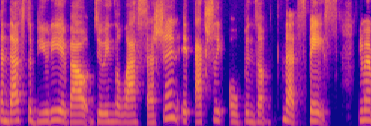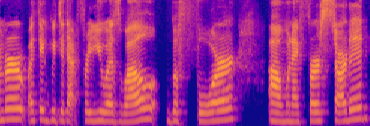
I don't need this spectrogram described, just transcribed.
and that's the beauty about doing the last session. It actually opens up that space. Remember i think we did that for you as well before um, when I first started,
